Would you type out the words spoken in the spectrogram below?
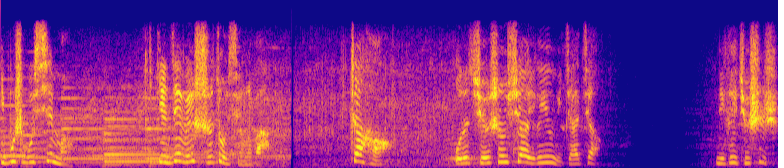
你不是不信吗？眼见为实总行了吧？正好，我的学生需要一个英语家教，你可以去试试。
